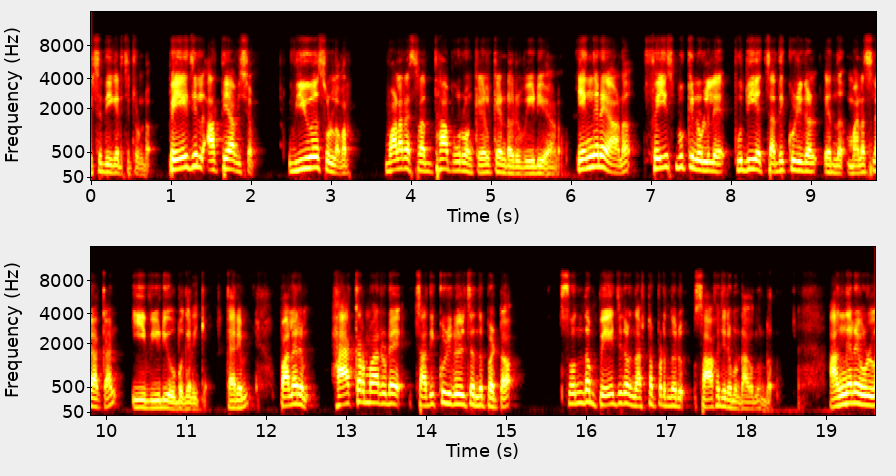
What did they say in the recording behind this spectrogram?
വിശദീകരിച്ചിട്ടുണ്ട്. പേജിൽ അത്യാവശ്യം വ്യൂവേഴ്സ് ഉള്ളവർ വളരെ ശ്രദ്ധാപൂർവം കേൾക്കേണ്ട ഒരു വീഡിയോയാണ്. എങ്ങനെയാണ് ഫേസ്ബുക്കിനുള്ളിലെ പുതിയ ചതിക്കുഴികൾ എന്ന് മനസ്സിലാക്കാൻ ഈ വീഡിയോ ഉപകരിക്കും. കാര്യം പലരും ഹാക്കർമാരുടെ ചതിക്കുഴികളിൽ ചെന്നപ്പെട്ട സ്വന്തം പേജുകൾ നഷ്ടപ്പെടുന്ന ഒരു സാഹചര്യം ഉണ്ടാകുന്നുണ്ട്. അങ്ങനെയുള്ള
